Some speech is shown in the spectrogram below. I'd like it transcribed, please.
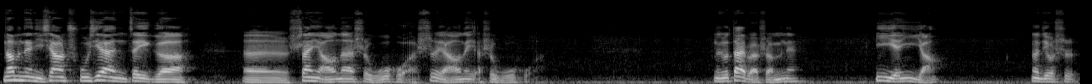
那么呢，你像出现这个，呃，三爻呢是午火，四爻呢也是午火，那就代表什么呢？一阴一阳，那就是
